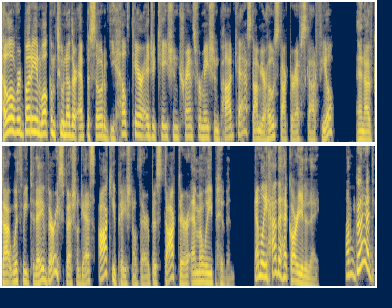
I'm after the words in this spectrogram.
Hello, everybody, and welcome to another episode of the Healthcare Education Transformation Podcast. I'm your host, Dr. F. Scott Feil, and I've got with me today very special guest, occupational therapist, Dr. Emily Piven. Emily, how the heck are you today? I'm good.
